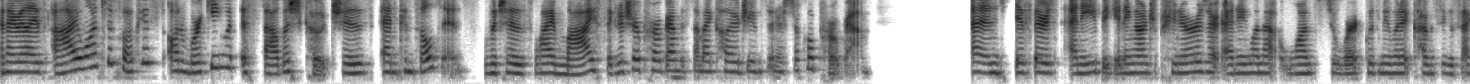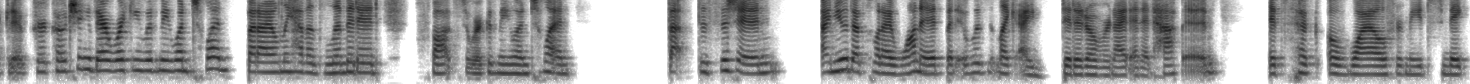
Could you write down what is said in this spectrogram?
And I realized I want to focus on working with established coaches and consultants, which is why my signature program is the My Color Dreams Inner Circle program. And if there's any beginning entrepreneurs or anyone that wants to work with me when it comes to executive career coaching, they're working with me one to one, but I only have a limited spots to work with me one to one. That decision, I knew that's what I wanted, but it wasn't like I did it overnight and it happened it took a while for me to make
